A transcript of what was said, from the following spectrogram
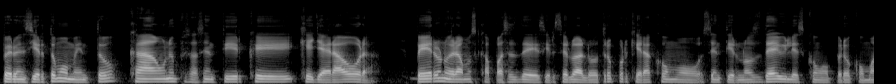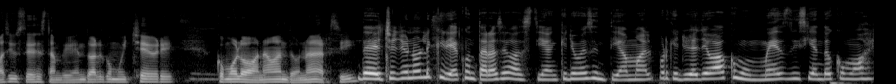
pero en cierto momento cada uno empezó a sentir que, que ya era hora, pero no éramos capaces de decírselo al otro porque era como sentirnos débiles, como, pero ¿cómo así ustedes están viviendo algo muy chévere? ¿Cómo lo van a abandonar? ¿Sí? De hecho, yo no le quería contar a Sebastián que yo me sentía mal porque yo ya llevaba como un mes diciendo como, ay,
